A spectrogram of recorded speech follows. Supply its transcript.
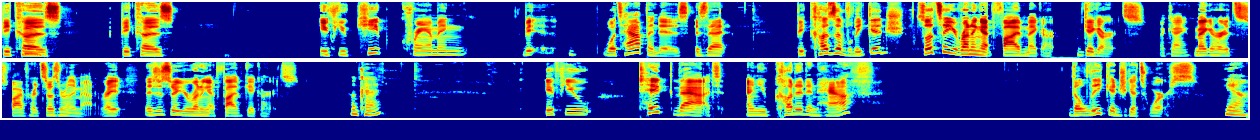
because hmm. because if you keep cramming what's happened is is that because of leakage so let's say you're running at 5 megahertz gigahertz okay megahertz 5 hertz doesn't really matter right it's just so you're running at 5 gigahertz okay. if you take that and you cut it in half, the leakage gets worse. Yeah.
